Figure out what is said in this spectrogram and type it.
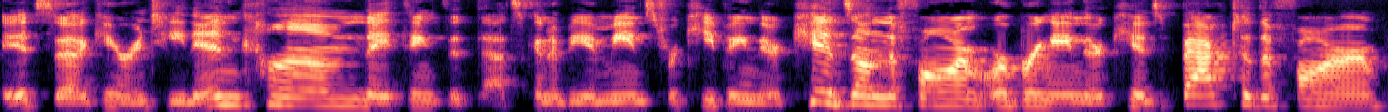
it's a guaranteed income they think that that's going to be a means for keeping their kids on the farm or bringing their kids back to the farm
